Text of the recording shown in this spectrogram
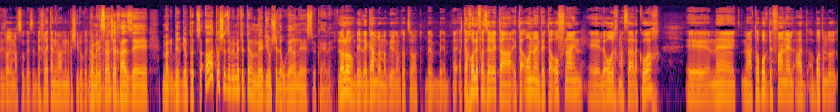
ודברים מהסוג הזה. בהחלט אני מאמין בשילוב. ומניסיון שלך זה מגביר גם תוצאות, או שזה באמת יותר מדיום של awareness וכאלה? לא, לא, לגמרי מגביר גם תוצאות. אתה יכול לפזר את האונליין ואת האופליין אה, לאורך מסע הלקוח. מה- מה-top of the funnel עד ה-bottom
